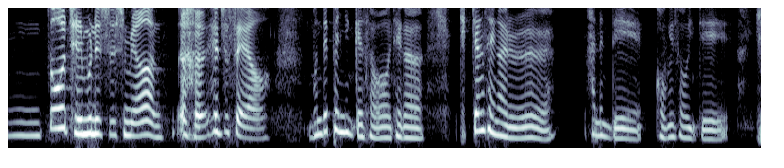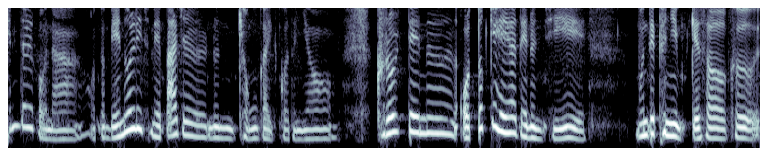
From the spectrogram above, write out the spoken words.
음, 또 질문 있으시면 해주세요. 문 대표님께서 제가 직장 생활을 하는데 거기서 이제 힘들거나 어떤 매너리즘에 빠지는 경우가 있거든요. 그럴 때는 어떻게 해야 되는지 문 대표님께서 그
